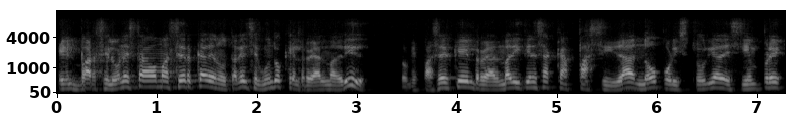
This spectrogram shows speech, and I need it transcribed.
el Barcelona estaba más cerca de anotar el segundo que el Real Madrid. Lo que pasa es que el Real Madrid tiene esa capacidad, ¿no? Por historia de siempre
